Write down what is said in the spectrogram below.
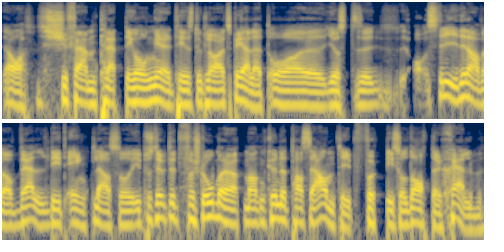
ja, 25-30 gånger tills du klarat spelet och just striderna var väldigt enkla. Så på slutet förstod man ju att man kunde ta sig an typ 40 soldater själv.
